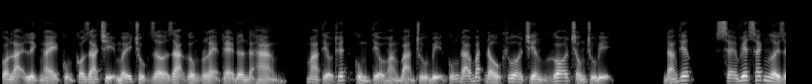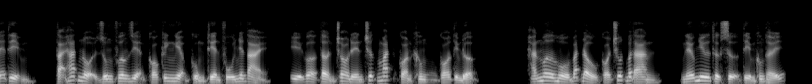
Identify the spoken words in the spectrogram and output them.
còn lại lịch này cũng có giá trị mấy chục giờ dạ gồng lẻ tẻ đơn đặt hàng mà tiểu thuyết cùng tiểu hoàng bản chủ bị cũng đã bắt đầu khua chiêng gõ chống chủ bị. Đáng tiếc sẽ viết sách người dễ tìm tại hát nội dung phương diện có kinh nghiệm cùng thiên phú nhân tài ý gỡ tần cho đến trước mắt còn không có tìm được. Hắn mơ hồ bắt đầu có chút bất an nếu như thực sự tìm không thấy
